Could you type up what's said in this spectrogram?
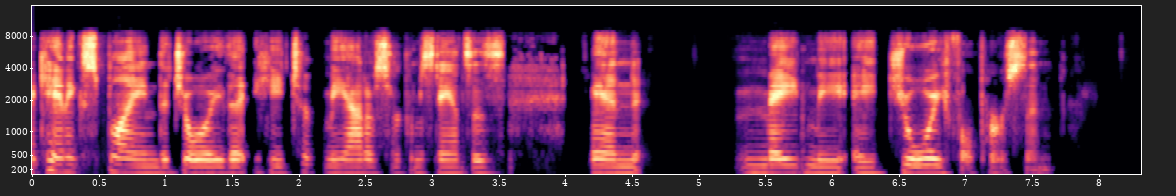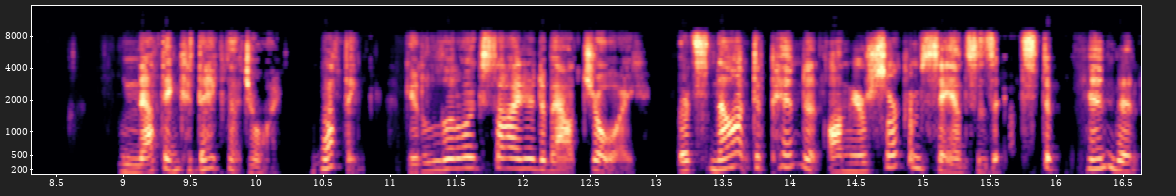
I can't explain the joy that He took me out of circumstances and made me a joyful person. Nothing could take that joy. Nothing. Get a little excited about joy. It's not dependent on your circumstances, it's dependent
